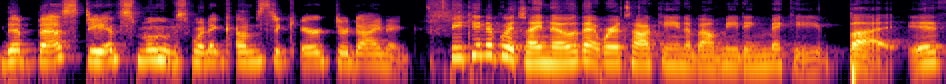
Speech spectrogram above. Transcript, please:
the best dance moves when it comes to character dining. Speaking of which, I know that we're talking about meeting Mickey, but if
